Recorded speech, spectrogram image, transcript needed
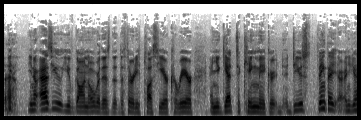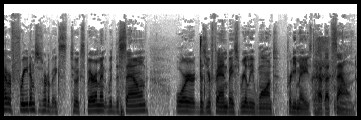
Yeah. You know, as you you've gone over this the, the 30 plus year career, and you get to Kingmaker, do you think that uh, you have a freedom to sort of ex, to experiment with the sound, or does your fan base really want Pretty Maids to have that sound?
